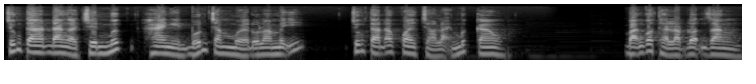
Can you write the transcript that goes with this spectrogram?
Chúng ta đang ở trên mức 2.410 đô la Mỹ. Chúng ta đã quay trở lại mức cao. Bạn có thể lập luận rằng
